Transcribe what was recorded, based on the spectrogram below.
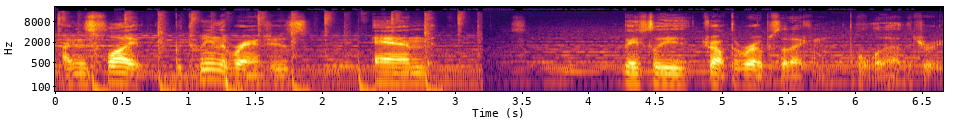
I can just fly between the branches and basically drop the rope so that I can pull it out of the tree.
